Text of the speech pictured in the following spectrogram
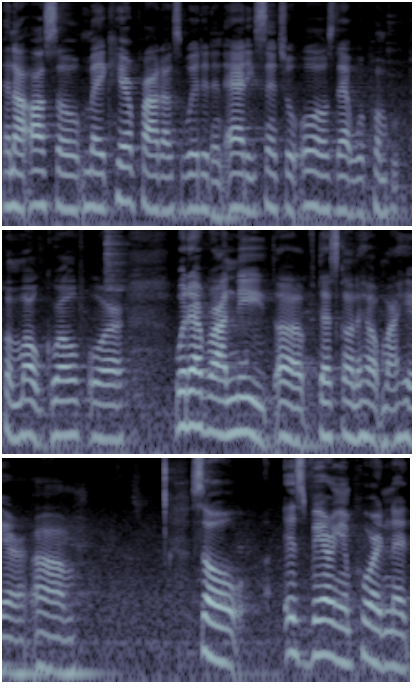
and I also make hair products with it and add essential oils that will prom- promote growth or whatever I need uh, that's going to help my hair. Um, so it's very important that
